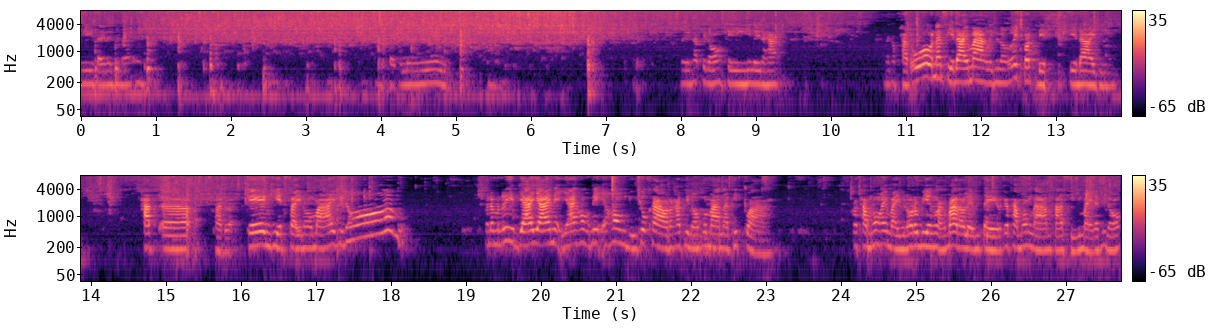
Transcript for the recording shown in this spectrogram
ทีใส่เลยพี่น้องใส่ไปเลยเลยครับพี่น้องเทอย่างนี้เลยนะคะแล้วก็ผัดโอ้วันนั้นเสียดายมากเลยพี่น้องเอ้ยช็อตเด็ดเสียดายจริงผัดเอ่อผัดว่าแกงเห็ดใส่หน่อไม้พี่น้องวันนั้นมันรีบย้ายย้ายเนี่ยย้ายห้องนี่ห้องอยู่ชั่วคราวนะคะพี่น้องประมาณอาทิตย์กว่า ก็ทำห้องให้ใหม่พี่น้องระเบียงหลังบ้านเราเลมเตะแล้วก็ทำห้องน้ำทาสีใหม่นะพี่น้อง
